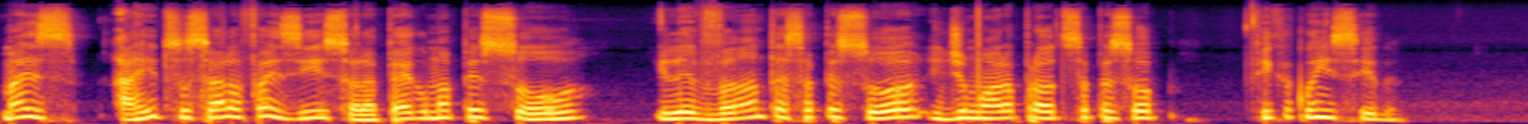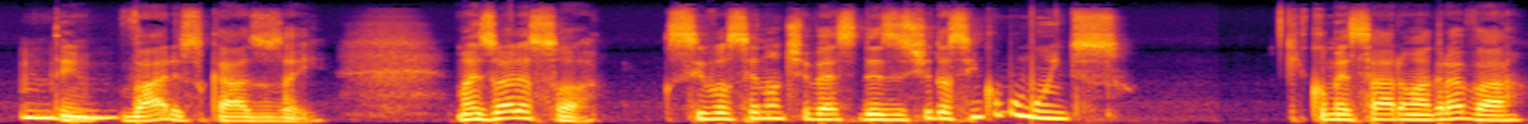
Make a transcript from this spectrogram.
Mas a rede social ela faz isso, ela pega uma pessoa e levanta essa pessoa, e de uma hora para outra essa pessoa fica conhecida. Tem vários casos aí. Mas olha só, se você não tivesse desistido, assim como muitos que começaram a gravar,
